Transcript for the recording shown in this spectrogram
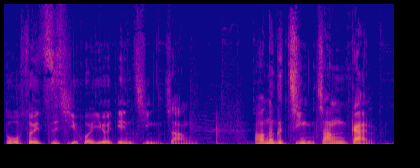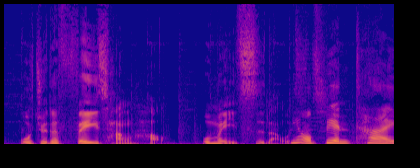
多，所以自己会有点紧张，然后那个紧张感我觉得非常好。我每一次啦，你好变态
